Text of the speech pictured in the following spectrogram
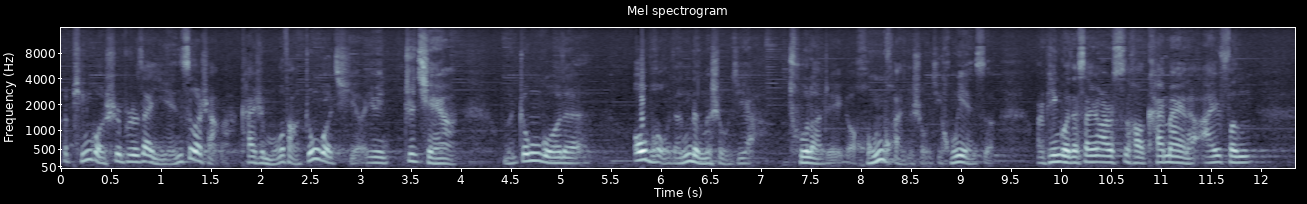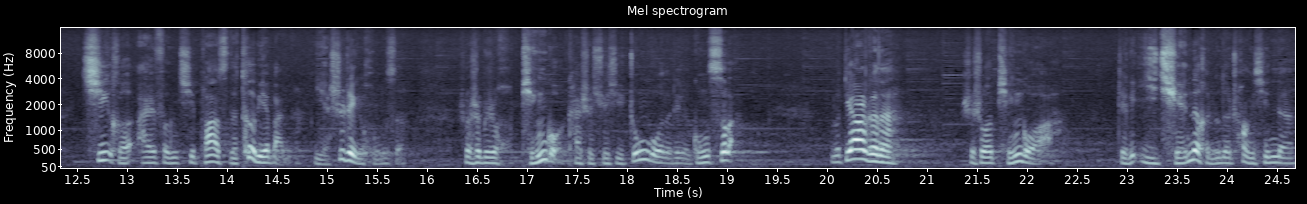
说苹果是不是在颜色上啊开始模仿中国企业了？因为之前啊我们中国的 OPPO 等等的手机啊，出了这个红款的手机，红颜色。而苹果在三月二十四号开卖的 iPhone 七和 iPhone 七 Plus 的特别版呢，也是这个红色。说是不是苹果开始学习中国的这个公司了？那么第二个呢，是说苹果啊，这个以前的很多的创新呢，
